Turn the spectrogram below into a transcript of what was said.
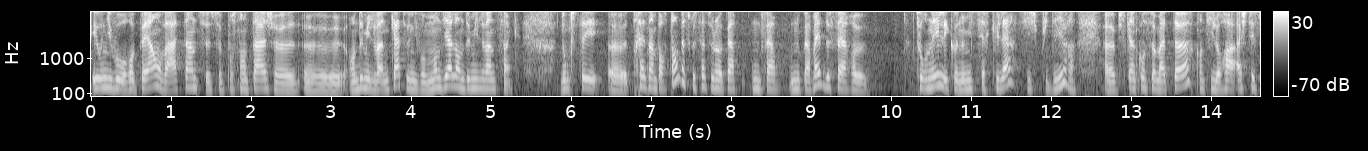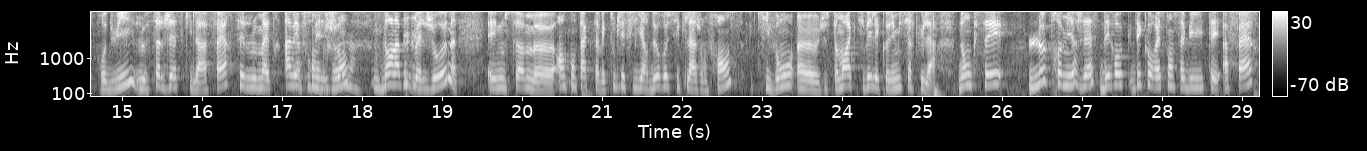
Et au niveau européen, on va atteindre ce, ce pourcentage euh, en 2024, au niveau mondial en 2025. Donc c'est très important parce que ça, ça nous, nous permet de faire euh, tourner l'économie circulaire, si je puis dire, euh, puisqu'un consommateur, quand il aura acheté ce produit, le seul geste qu'il a à faire, c'est de le mettre avec son bouchon dans la poubelle jaune. Et nous sommes euh, en contact avec toutes les filières de recyclage en France qui vont justement activer l'économie circulaire. Donc c'est le premier geste d'éco-responsabilité à faire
